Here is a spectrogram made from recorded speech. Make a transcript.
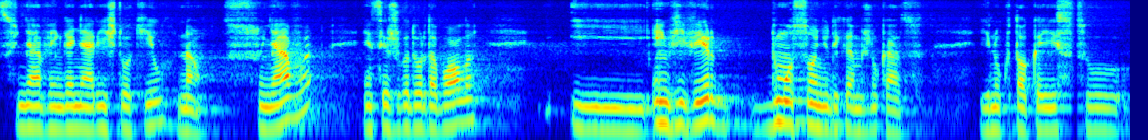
sonhava em ganhar isto ou aquilo, não. Sonhava em ser jogador da bola e em viver do meu sonho, digamos, no caso. E no que toca a isso,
